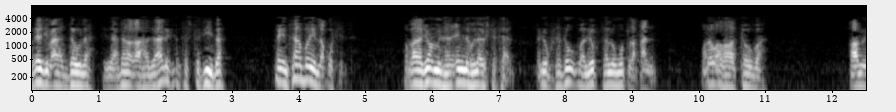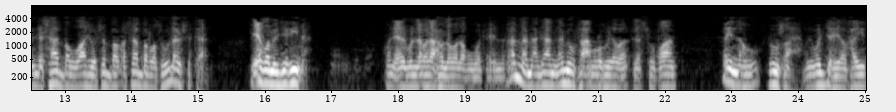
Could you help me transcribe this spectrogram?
ويجب على الدولة إذا بلغها ذلك أن تستتيبه فإن تاب وإلا قتل. وقال جمع من العلم له لا يستتاب بل يقتل بل يقتل مطلقا. ولو أظهر التوبة. قالوا إن ساب الله وسب وساب الرسول لا يستتاب لعظم الجريمة. ولا حول ولا قوة إلا أما ما دام لم يرفع أمره إلى السلطان فإنه ينصح ويوجه إلى الخير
